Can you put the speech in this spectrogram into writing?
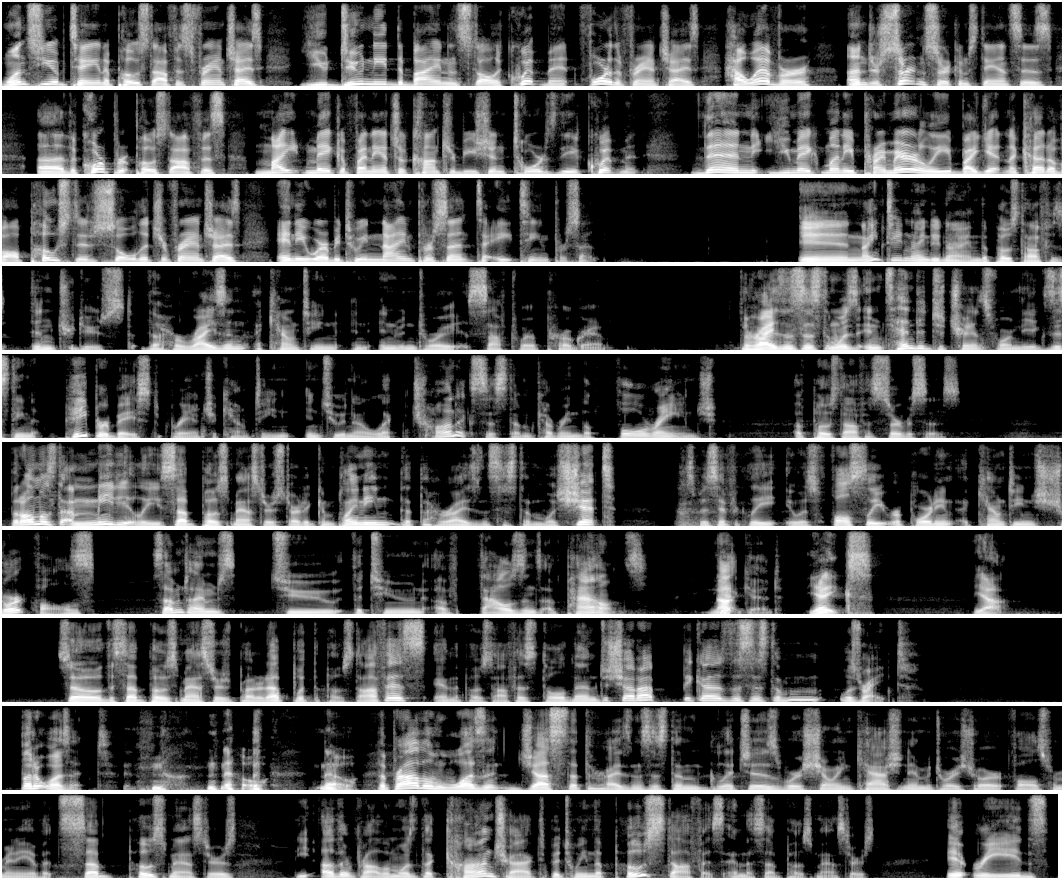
Once you obtain a post office franchise, you do need to buy and install equipment for the franchise. However, under certain circumstances, uh, the corporate post office might make a financial contribution towards the equipment. Then you make money primarily by getting a cut of all postage sold at your franchise, anywhere between 9% to 18%. In 1999, the post office introduced the Horizon Accounting and Inventory Software Program. The Horizon system was intended to transform the existing paper based branch accounting into an electronic system covering the full range of post office services. But almost immediately, sub postmasters started complaining that the Horizon system was shit. Specifically, it was falsely reporting accounting shortfalls, sometimes to the tune of thousands of pounds. Not good. Yikes. Yeah. So the sub postmasters brought it up with the post office, and the post office told them to shut up because the system was right. But it wasn't. No, no, no. The problem wasn't just that the Horizon system glitches were showing cash and inventory shortfalls for many of its sub postmasters. The other problem was the contract between the post office and the sub postmasters. It reads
